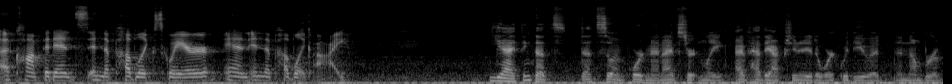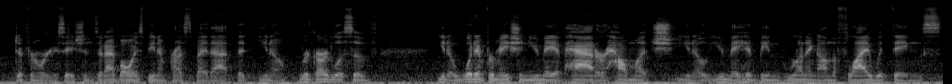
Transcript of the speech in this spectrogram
a confidence in the public square and in the public eye yeah, I think that's that's so important, and I've certainly I've had the opportunity to work with you at a number of different organizations, and I've always been impressed by that. That you know, regardless of you know what information you may have had or how much you know you may have been running on the fly with things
